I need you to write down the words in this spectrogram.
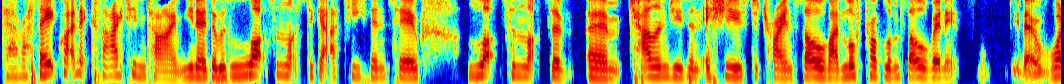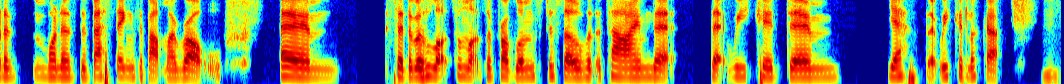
dare I say it, quite an exciting time. You know, there was lots and lots to get our teeth into, lots and lots of um, challenges and issues to try and solve. I love problem solving. It's you know one of one of the best things about my role. Um, so there were lots and lots of problems to solve at the time that that we could um, yeah that we could look at. Mm.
